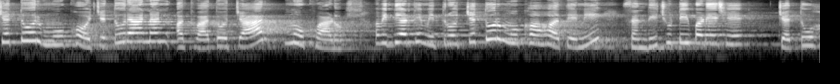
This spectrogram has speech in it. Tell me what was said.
ચતુર્મુખો ચતુરાનન અથવા તો ચાર મુખવાળો વિદ્યાર્થી મિત્રો, ચતુર્મુખ તેની સંધિ છૂટી પડે છે. ચતુહ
